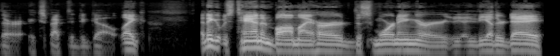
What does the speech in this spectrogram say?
they're expected to go? Like, I think it was Tannenbaum I heard this morning or the other day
